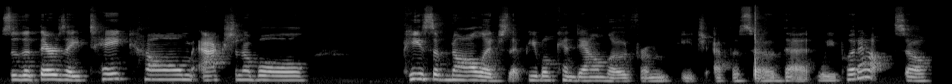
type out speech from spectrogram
so that there's a take home actionable piece of knowledge that people can download from each episode that we put out. So,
